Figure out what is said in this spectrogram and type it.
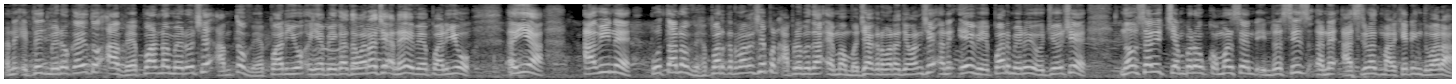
અને એટલે જ મેળો કહીએ તો આ વેપારનો મેળો છે. આમ તો વેપારીઓ અહીંયા ભેગા થવાના છે અને એ વેપારીઓ અહીંયા આવીને પોતાનો વેપાર કરવાનો છે, પણ આપણે બધા એમાં મજા કરવાના જવાના છે અને એ વેપાર મેળો યોજ્યો છે Navsari chamber of commerce and industries અને આશીર્વાદ માર્કેટિંગ દ્વારા.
